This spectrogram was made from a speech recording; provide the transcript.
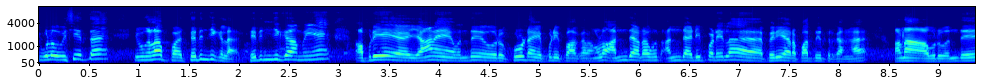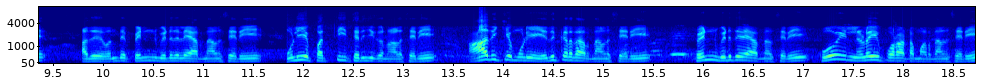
இவ்வளோ விஷயத்த இவங்களாம் இப்போ தெரிஞ்சுக்கல. எல்லாமே அப்படியே யானையை வந்து ஒரு குருடன் எப்படி பார்க்குறாங்களோ அந்த அளவு அந்த அடிப்படையில் பெரியாரை பார்த்துக்கிட்டு இருக்காங்க. ஆனால் அவர் வந்து அது வந்து பெண் விடுதலையாக இருந்தாலும் சரி மொழியை பற்றி தெரிஞ்சுக்கிறனாலும் சரி ஆதிக்க மொழியை எதுக்கிறதா இருந்தாலும் சரி பெண் விடுதலையாக இருந்தாலும் சரி கோயில் நுழைவு போராட்டமாக இருந்தாலும் சரி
